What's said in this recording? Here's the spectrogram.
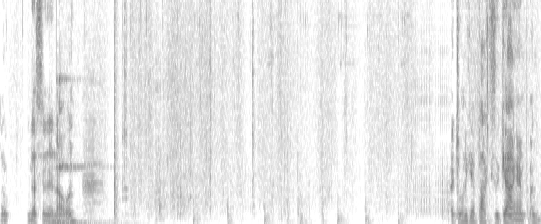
Nope, nothing in that one. I don't want to get back to the gang. I'm, I'm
